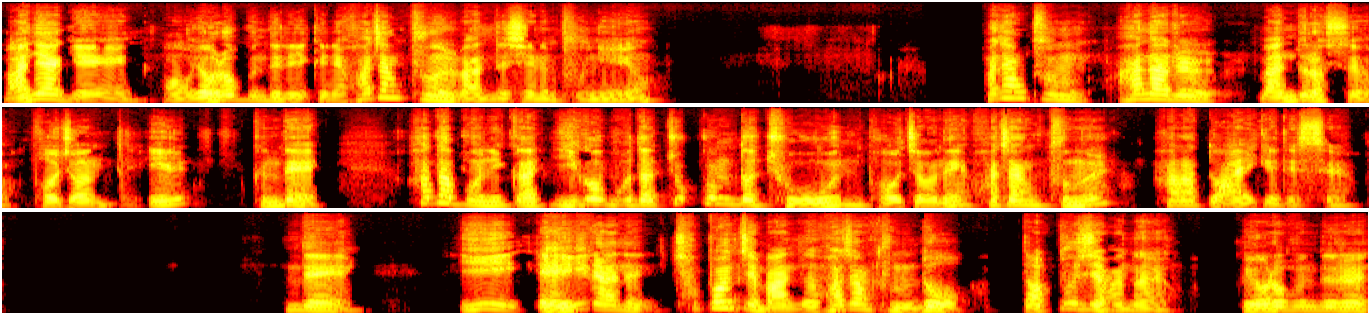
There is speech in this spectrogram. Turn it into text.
만약에 어 여러분들이 그냥 화장품을 만드시는 분이에요. 화장품 하나를 만들었어요. 버전 1. 근데 하다 보니까 이거보다 쪼끔 더 좋은 버전의 화장품을 하나 또 알게 됐어요. 근데 이 A라는 첫 번째 만든 화장품도 나쁘지 않아요. 여러분들은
